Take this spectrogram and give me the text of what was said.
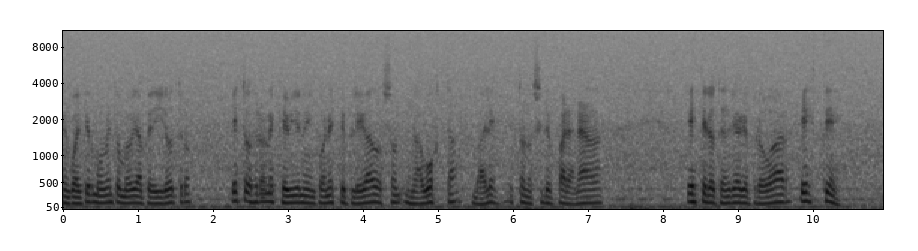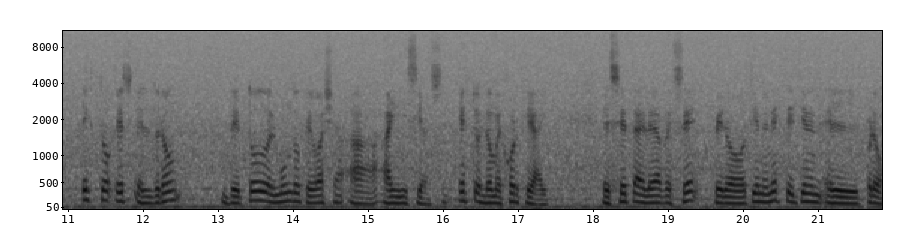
en cualquier momento me voy a pedir otro estos drones que vienen con este plegado son una bosta, ¿vale? Esto no sirve para nada. Este lo tendría que probar. Este, esto es el dron de todo el mundo que vaya a, iniciarse. Esto es lo mejor que hay. El ZLRC, pero tienen este y tienen el Pro.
